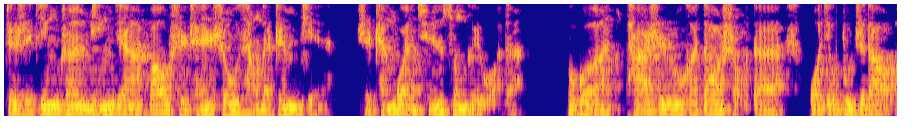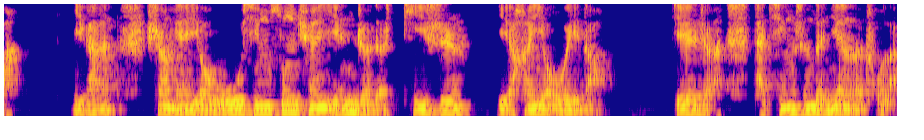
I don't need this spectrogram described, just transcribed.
这是京川名家包世臣收藏的珍品，是陈冠群送给我的。不过他是如何到手的，我就不知道了。你看，上面有“吴兴松泉隐者”的题诗，也很有味道。接着，他轻声的念了出来。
